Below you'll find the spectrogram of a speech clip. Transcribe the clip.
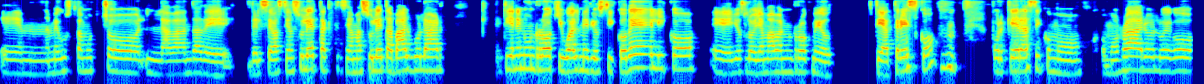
Em, me gusta mucho la banda de, del Sebastián Zuleta, que se llama Zuleta Valvular, que tienen un rock igual medio psicodélico, eh, ellos lo llamaban un rock medio teatresco, porque era así como, como raro. Luego,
